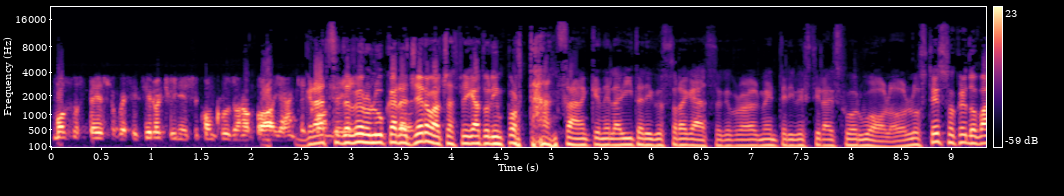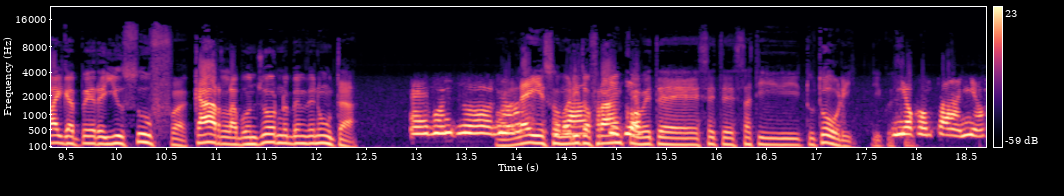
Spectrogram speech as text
molto spesso questi tirocini si concludono poi anche Grazie dei... davvero Luca da Genova, ci ha spiegato l'importanza anche nella vita di questo ragazzo che probabilmente rivestirà il suo ruolo. Lo stesso credo valga per Yusuf. Carla, buongiorno e benvenuta. Eh, buongiorno. Lei e suo marito Franco avete, siete stati tutori di questo? Mio compagno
